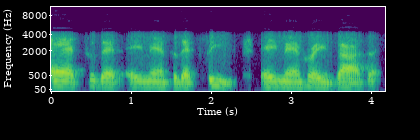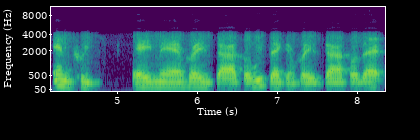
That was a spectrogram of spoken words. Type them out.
add to that, amen, to that seed, amen, praise God, the increase, amen, praise God. So we thank and praise God for that,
